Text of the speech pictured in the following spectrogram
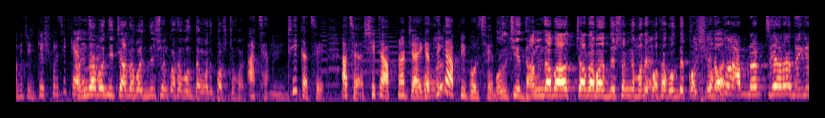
আমি জিজ্ঞেস করেছি কেন ধান্দাবাজি চাঁদাবাজিদের সঙ্গে কথা বলতে আমাদের কষ্ট হয়। আচ্ছা ঠিক আছে। আচ্ছা সেটা আপনার জায়গা থেকে আপনি বলছেন। বলছি ধান্দাবাজ চাঁদাবাজদের সঙ্গে আমাদের কথা বলতে কষ্ট হয় তো আপনার চেহারা দেখে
